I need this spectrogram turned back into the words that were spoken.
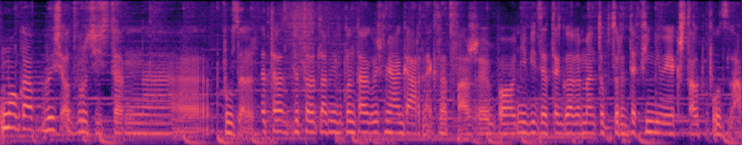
mogłabyś odwrócić ten e, puzzle. Teraz by to dla mnie wyglądało, jakbyś miała garnek na twarzy, bo nie widzę tego elementu, który definiuje kształt puzzla.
